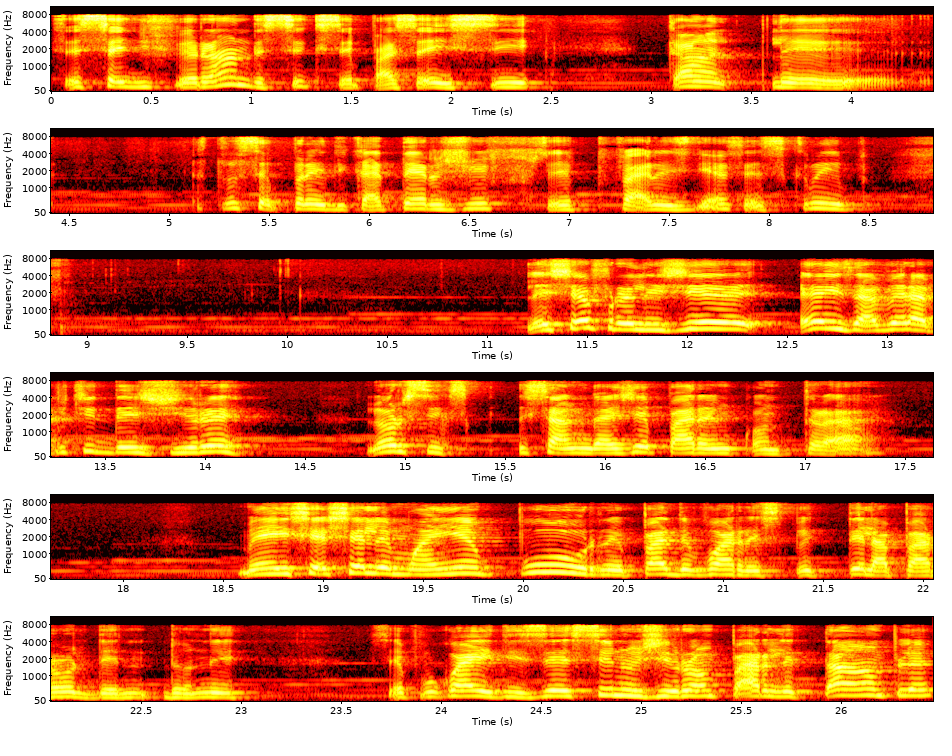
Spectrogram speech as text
C'est différent de ce qui s'est passé ici quand tous ces prédicateurs juifs, ces pharisiens, ces scribes, les chefs religieux, et ils avaient l'habitude de jurer lorsqu'ils s'engageaient par un contrat. Mais ils cherchaient les moyens pour ne pas devoir respecter la parole donnée. C'est pourquoi ils disaient, si nous jurons par le temple,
